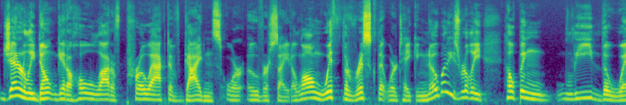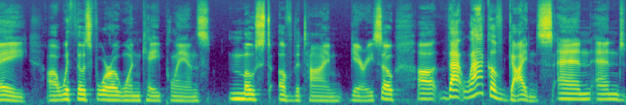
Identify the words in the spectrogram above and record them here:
generally don't get a whole lot of proactive guidance or oversight. Along with the risk that we're taking, nobody's really helping lead the way uh, with those 401k plans most of the time, Gary. So uh, that lack of guidance and and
